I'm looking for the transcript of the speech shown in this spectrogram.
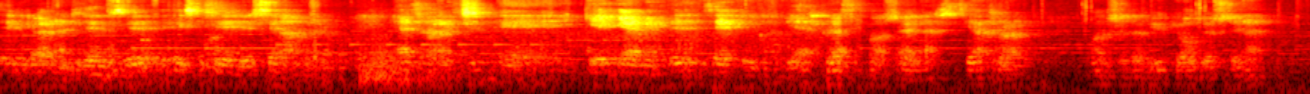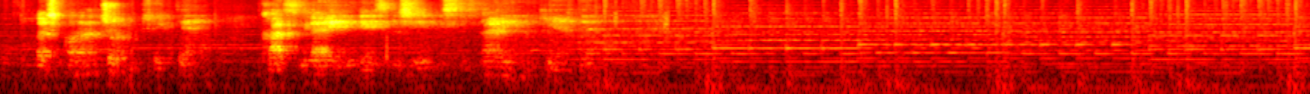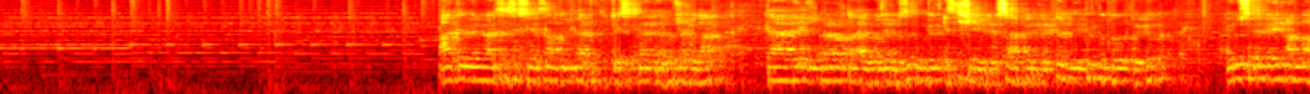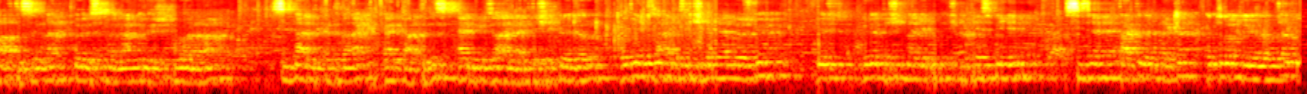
sevgili öğrencilerimizi, Eskişehir'i selamlıyorum. Her zaman için e, gelmekte zevk bir yer. Klasik konserler, tiyatro konusunda büyük yol gösteren ulaşım oranı çok yüksekte. Kars vilayetinin Eskişehir istisnai Ankara Üniversitesi Siyasal Bilgiler Fakültesinden de hocam olan değerli İlber Ortaylı hocamızı bugün Eskişehir'de misafir etmekten büyük bir mutluluk duyduk. Yunus Emre Bey'in anma haftasında böylesine önemli bir programa sizler de katılarak el kattınız. Her birinize ayrı teşekkür ediyorum. Hocamıza Eskişehir'e özgü bir güne peşinden yapılmış bir tesbihi size takdim etmekten mutluluk duyuyorum hocam.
